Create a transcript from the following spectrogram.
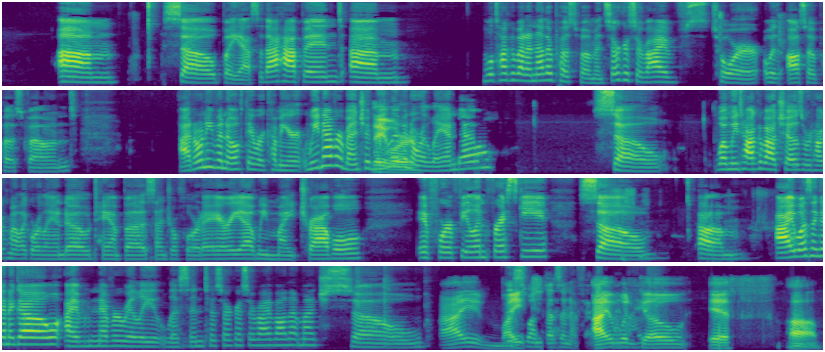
Um so but yeah, so that happened. Um we'll talk about another postponement. Circa Survive's tour was also postponed. I don't even know if they were coming here. We never mentioned They we live in. Orlando. So when we talk about shows, we're talking about like Orlando, Tampa, Central Florida area. We might travel if we're feeling frisky. So um I wasn't gonna go. I've never really listened to Circa Survive all that much, so I might. this one doesn't affect. I would life. go if um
